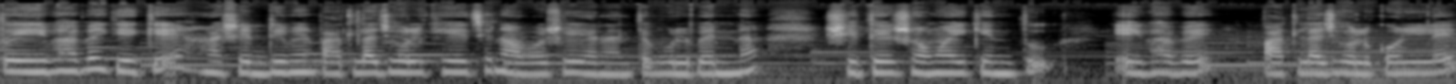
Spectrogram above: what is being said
তো এইভাবে কে কে হাঁসের ডিমের পাতলা ঝোল খেয়েছেন অবশ্যই জানাতে ভুলবেন না। শীতের সময় কিন্তু এইভাবে পাতলা ঝোল করলে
